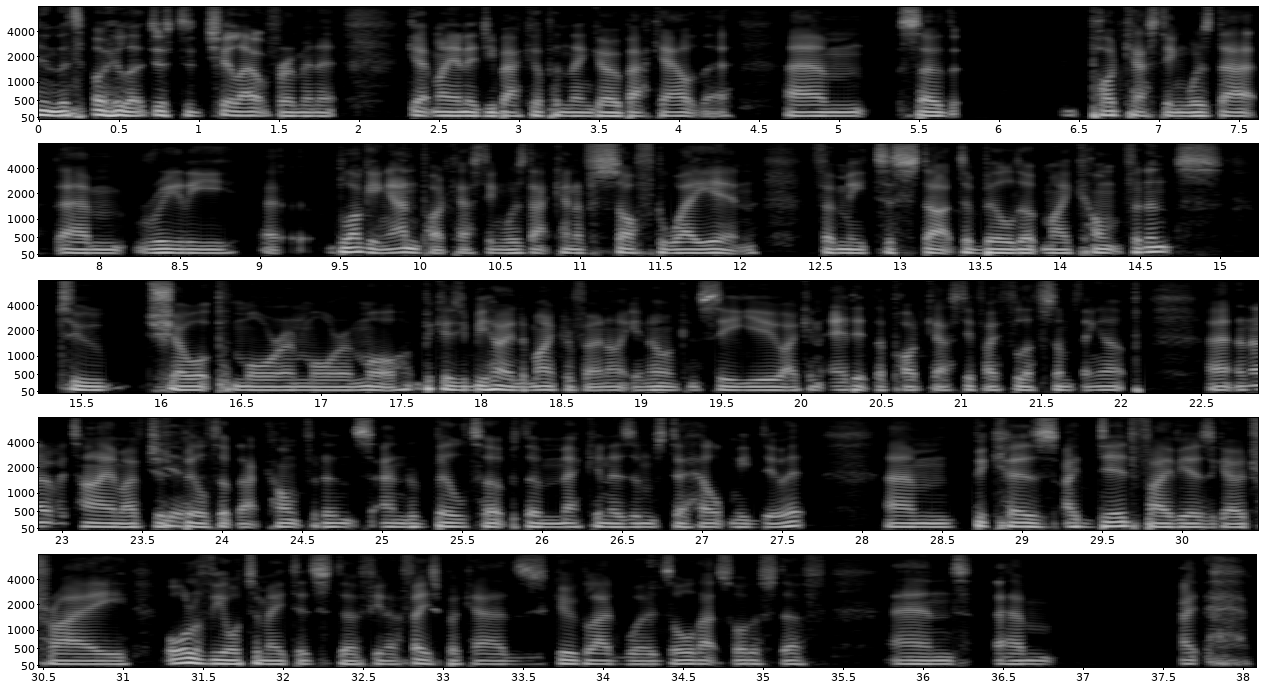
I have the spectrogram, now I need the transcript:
in the toilet just to chill out for a minute, get my energy back up, and then go back out there. Um, so podcasting was that um, really uh, blogging and podcasting was that kind of soft way in for me to start to build up my confidence to show up more and more and more because you're behind a microphone, aren't you? No one can see you. I can edit the podcast if I fluff something up. Uh, and over time, I've just yeah. built up that confidence and built up the mechanisms to help me do it. Um, because I did five years ago try all of the automated stuff, you know, Facebook ads, Google AdWords, all that sort of stuff. And, um, I,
